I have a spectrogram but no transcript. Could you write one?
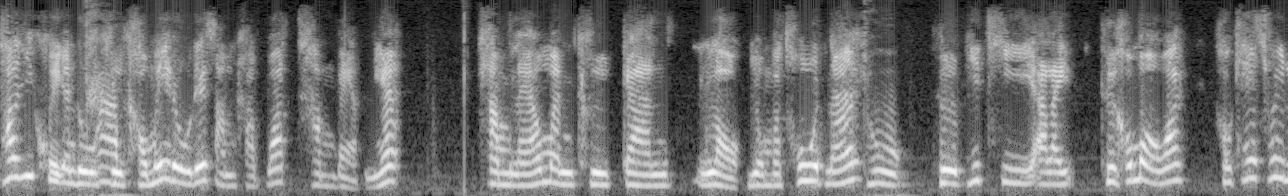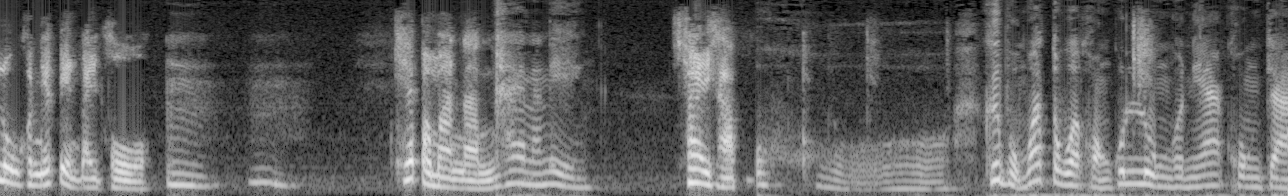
เท่าที่คุยกันดูครับคือเขาไม่รู้ด้วยซ้ำครับว่าทำแบบเนี้ยทำแล้วมันคือการหลอกยมทูตนะ ถูกคือพิธีอะไร คือเขามองว่าเขาแค่ช่วยลุงคนนี้เปลี่ยนใบโพลอืมอืมแค่ประมาณนั้น แค่นั้นเอง ใช่ครับ โอ้โห คือผมว่าตัวของคุณลุงคนเนี้ยคงจะ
